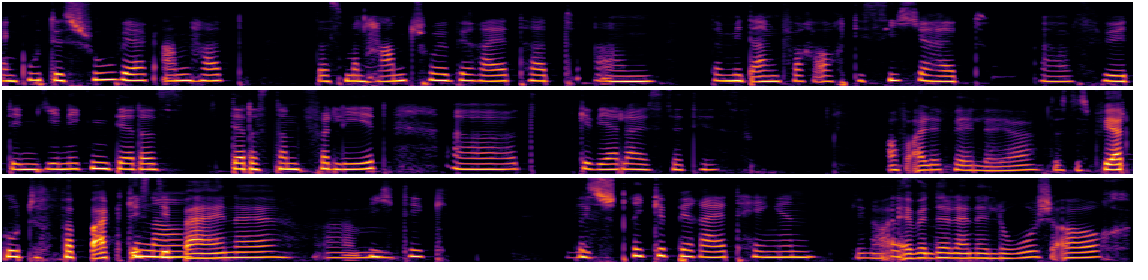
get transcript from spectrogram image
ein gutes Schuhwerk anhat, dass man Handschuhe bereit hat, ähm, damit einfach auch die Sicherheit äh, für denjenigen, der das, der das dann verlädt, äh, gewährleistet ist. Auf alle Fälle, ja. Dass das Pferd gut verpackt genau. ist, die genau. Beine. Ähm, Wichtig. Das Stricke bereithängen. Genau, eventuell eine Loge auch.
